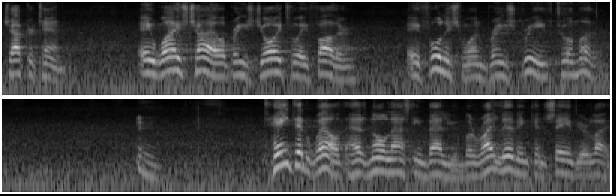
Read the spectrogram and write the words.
chapter 10. A wise child brings joy to a father, a foolish one brings grief to a mother. Tainted wealth has no lasting value, but right living can save your life.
